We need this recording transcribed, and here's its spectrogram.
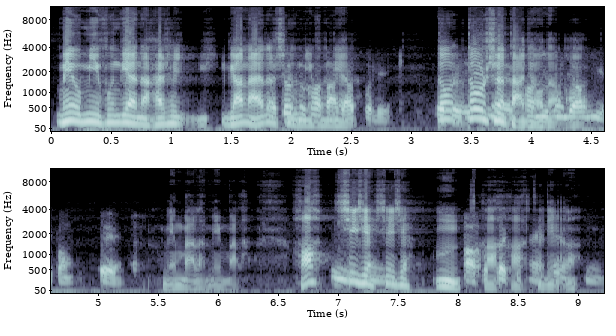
没有密封垫的，还是原来的是有密封垫？都都是打胶的啊。密封对，明白了，明白了。好，谢谢，谢谢，嗯，好，好，再见啊。嗯。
